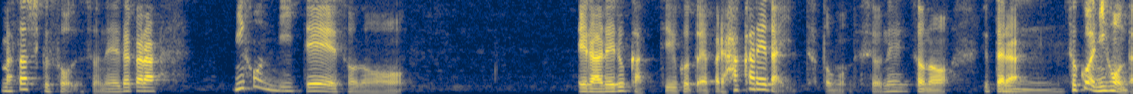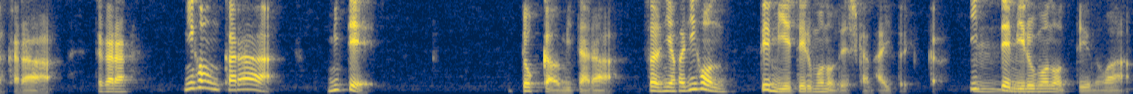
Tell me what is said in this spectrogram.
まさしくそうですよね。だから日本にいてその得られるかっていうことはやっぱり測れないんだと思うんですよね。その言ったら、うん、そこは日本だから。だから日本から見てどっかを見たらそれにやっぱり日本って見えてるものでしかないというか行って見るものっていうのは、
